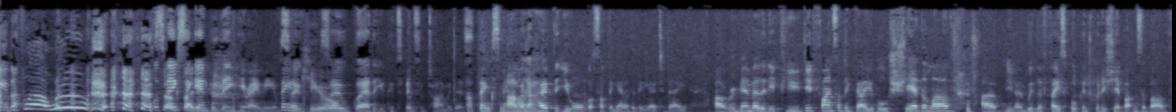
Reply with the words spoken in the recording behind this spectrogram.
serendipity, the flow. Woo! Well, So thanks exciting. again for being here, Amy. I'm Thank so, you. so glad that you could spend some time with us. Oh, thanks, Um, and I hope that you all got something out of the video today. Uh, remember that if you did find something valuable, share the love, uh, you know, with the Facebook and Twitter share buttons above.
